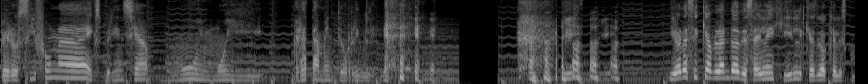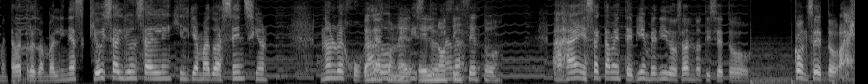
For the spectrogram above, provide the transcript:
Pero sí fue una experiencia muy, muy gratamente horrible. y, y- y ahora sí que hablando de Silent Hill, que es lo que les comentaba tras bambalinas, que hoy salió un Silent Hill llamado Ascension. No lo he Venga jugado, con no he el, visto el nada. noticeto. Ajá, exactamente. Bienvenidos al Noticeto con Zeto. Ay,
